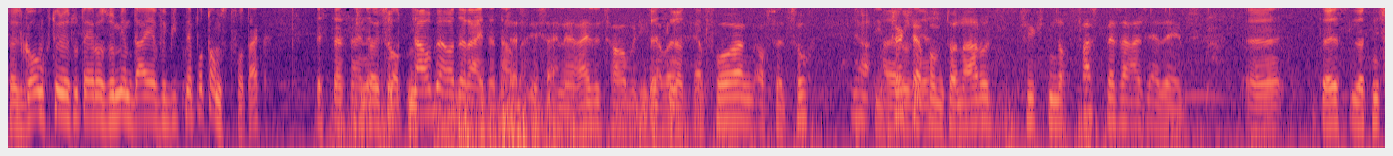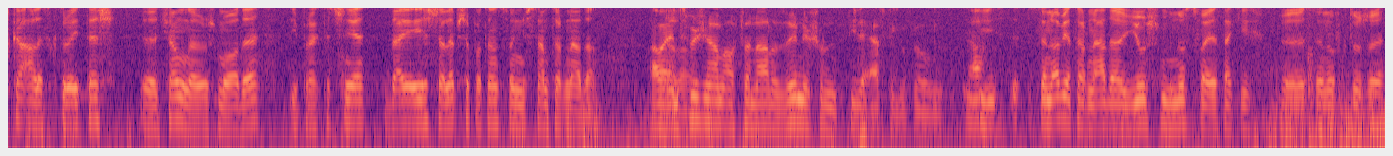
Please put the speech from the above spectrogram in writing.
To jest gołąb, który tutaj rozumiem daje wybitne potomstwo, tak? Ist das to eine jest lotnik? Zuchttaube oder Reisetaube? Das ist eine Reisetaube, die Das ist aber hervorragend auf der Zucht. Ja. Die Töchter również- vom Tornado züchten noch fast besser als er selbst. E, To jest lotniczka, ale z której też e, ciągną już młode i praktycznie daje jeszcze lepsze potomstwo niż sam Tornado. Aber inzwischen haben auch Tornado-Söhne schon viele Erste geflogen. I synowie Tornado już mnóstwo jest takich e, synów, którzy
